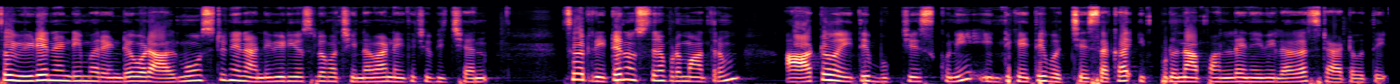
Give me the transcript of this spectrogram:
సో వీడేనండి మా రెండో వాడు ఆల్మోస్ట్ నేను అన్ని వీడియోస్లో మా చిన్నవాడిని అయితే చూపించాను. సో రిటర్న్ వస్తున్నప్పుడు మాత్రం ఆటో అయితే బుక్ చేసుకుని ఇంటికైతే వచ్చేసాక ఇప్పుడు నా పనులు అనేవి ఇలాగా స్టార్ట్ అవుతాయి.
